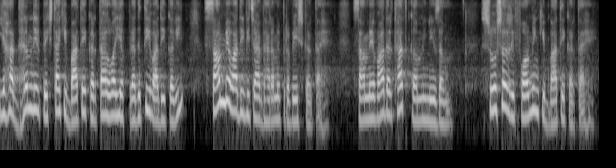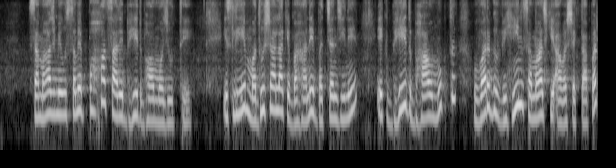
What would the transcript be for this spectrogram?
यहाँ धर्म निरपेक्षता की बातें करता हुआ यह प्रगतिवादी कवि साम्यवादी विचारधारा में प्रवेश करता है। साम्यवाद अर्थात कम्युनिज्म सोशल रिफॉर्मिंग की बातें करता है। समाज में उस समय बहुत सारे भेदभाव मौजूद थे। इसलिए मधुशाला के बहाने बच्चन जी ने एक भेदभाव मुक्त वर्ग विहीन समाज की आवश्यकता पर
